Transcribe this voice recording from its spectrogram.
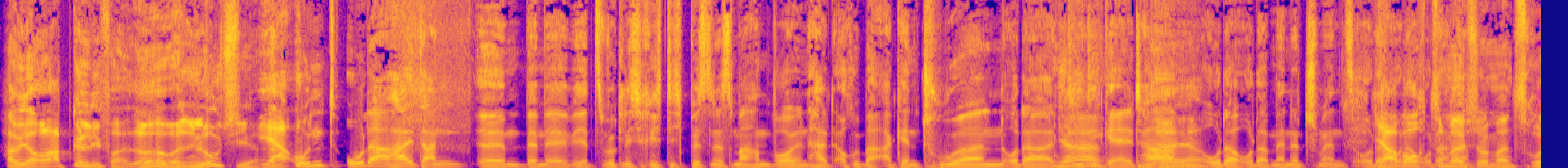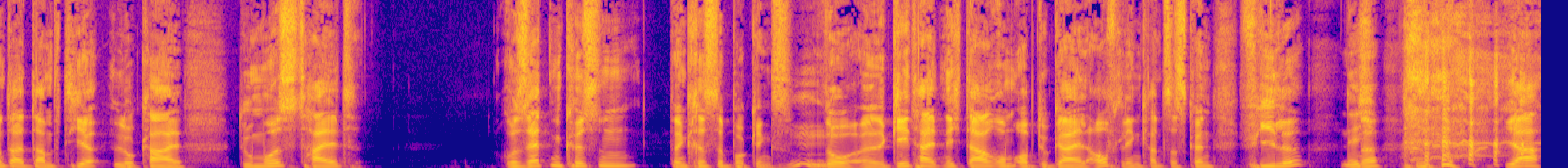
habe ich auch abgeliefert. Ne? Was ist denn los hier? Ja, und oder halt dann, ähm, wenn wir jetzt wirklich richtig Business machen wollen, halt auch über Agenturen oder Ja, die, die Geld ja, haben ja. oder oder Managements oder ja, aber oder, auch oder, zum ne? Beispiel, wenn man es runterdampft, hier lokal. Du musst halt Rosetten küssen, dann kriegst du Bookings. Hm. So, äh, geht halt nicht darum, ob du geil auflegen kannst. Das können viele. Nicht? Ne? ja,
